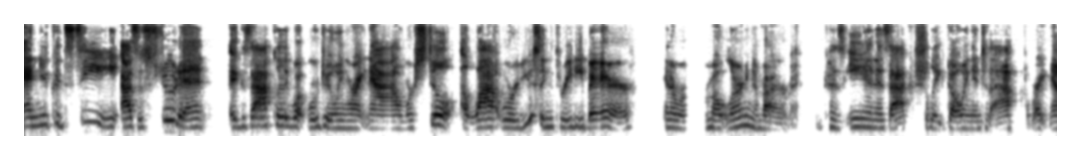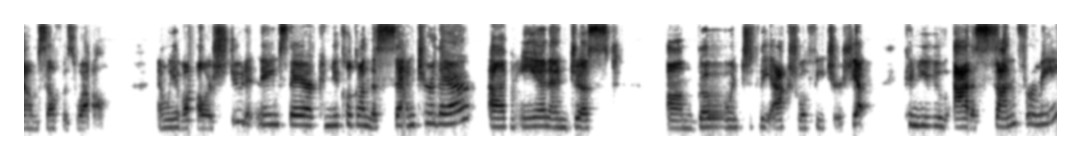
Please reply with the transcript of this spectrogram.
and you could see as a student exactly what we're doing right now. We're still a lot, we're using 3D Bear in a remote learning environment because Ian is actually going into the app right now himself as well. And we have all our student names there. Can you click on the center there, um, Ian, and just um, go into the actual features? Yep. Can you add a sun for me?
